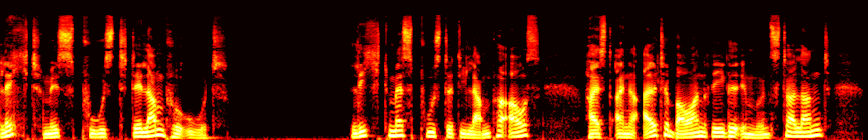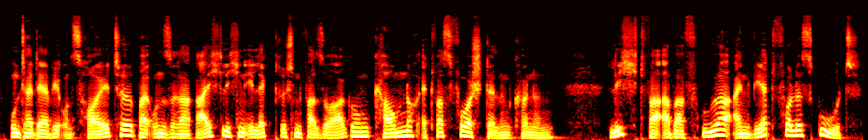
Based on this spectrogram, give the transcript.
Lecht miss pust de Lampe ut. Lichtmess pustet die Lampe aus heißt eine alte Bauernregel im Münsterland, unter der wir uns heute bei unserer reichlichen elektrischen Versorgung kaum noch etwas vorstellen können. Licht war aber früher ein wertvolles Gut,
